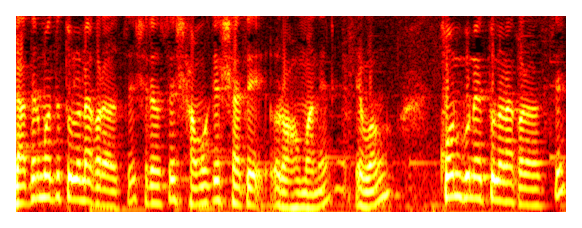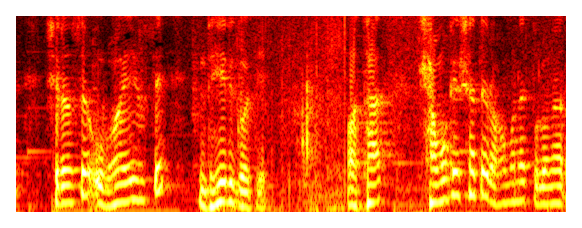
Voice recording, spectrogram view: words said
যাদের মধ্যে তুলনা করা হচ্ছে, সেটা হচ্ছে শামুকের সাথে রহমানের এবং কোন গুণের তুলনা করা হচ্ছে, সেটা হচ্ছে উভয়ই হচ্ছে ধীর গতির অর্থাৎ শামুকের সাথে রহমানের তুলনার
